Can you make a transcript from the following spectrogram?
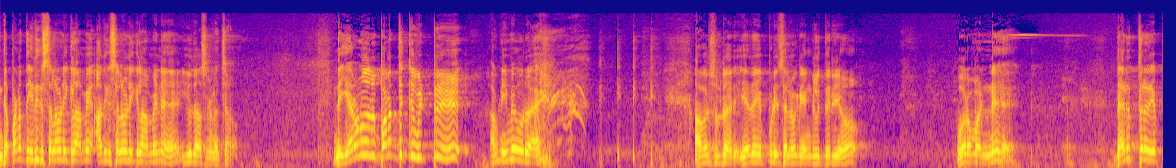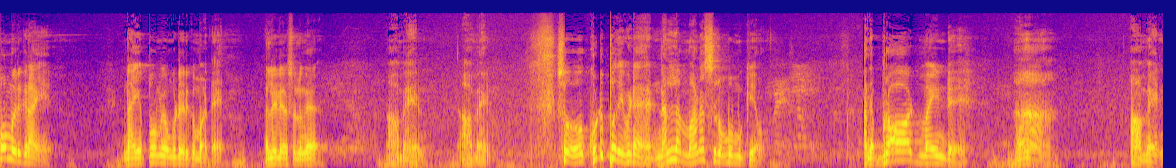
இந்த பணத்தை இதுக்கு செலவழிக்கலாமே அதுக்கு செலவழிக்கலாமேன்னு யூதாஸ் நினச்சான். இந்த இரநூறு பணத்துக்கு விற்று அப்படின்னு ஒரு அவர் சொல்றாரு எதை எப்படி செலவழிக்க எங்களுக்கு தெரியும். உரமண்ணு தரித்திரர் எப்பவும் இருக்கிறாங்க. நான் எப்பவுமே உங்கள்கிட்ட இருக்க மாட்டேன். அல்லையா சொல்லுங்க. ஆமேன் ஆமேன். ஸோ கொடுப்பதை விட நல்ல மனசு ரொம்ப முக்கியம். அந்த ப்ராட் மைண்டு ஆ ஆமேன்.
